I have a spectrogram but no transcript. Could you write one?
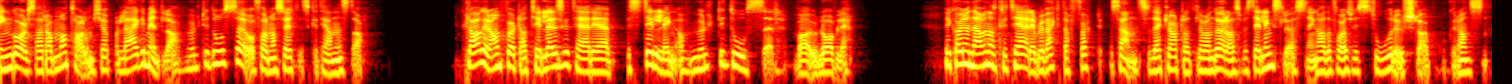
inngåelse av rammeavtale om kjøp av legemidler, multidose og farmasøytiske tjenester. Klager anførte at tildelingskriteriet bestilling av multidoser var ulovlig. Vi kan jo nevne at kriteriet ble vekta 40 så det er klart at leverandørenes bestillingsløsning hadde forholdsvis store utslag på konkurransen.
